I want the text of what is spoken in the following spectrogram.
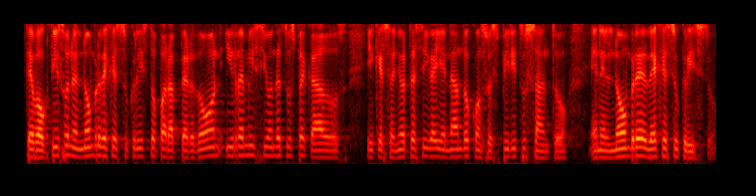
te bautizo en el nombre de Jesucristo para perdón y remisión de tus pecados y que el Señor te siga llenando con su Espíritu Santo en el nombre de Jesucristo.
